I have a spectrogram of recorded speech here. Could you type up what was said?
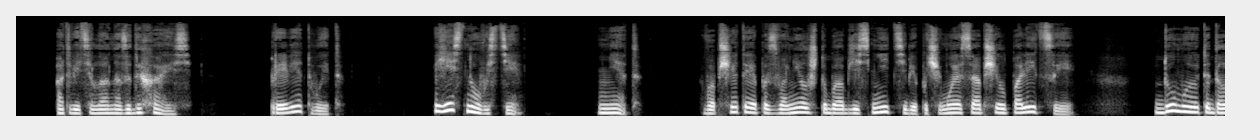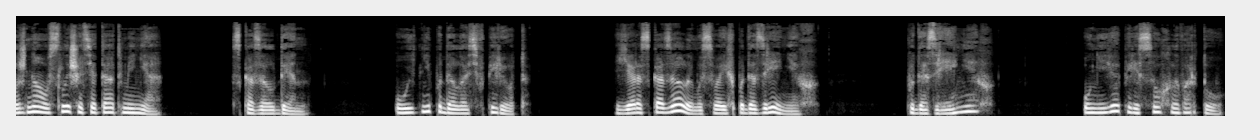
— ответила она, задыхаясь. «Привет, Уит». «Есть новости?» «Нет. Вообще-то я позвонил, чтобы объяснить тебе, почему я сообщил полиции. Думаю, ты должна услышать это от меня», — сказал Дэн. Уитни подалась вперед. Я рассказал им о своих подозрениях. Подозрениях? У нее пересохло во рту.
